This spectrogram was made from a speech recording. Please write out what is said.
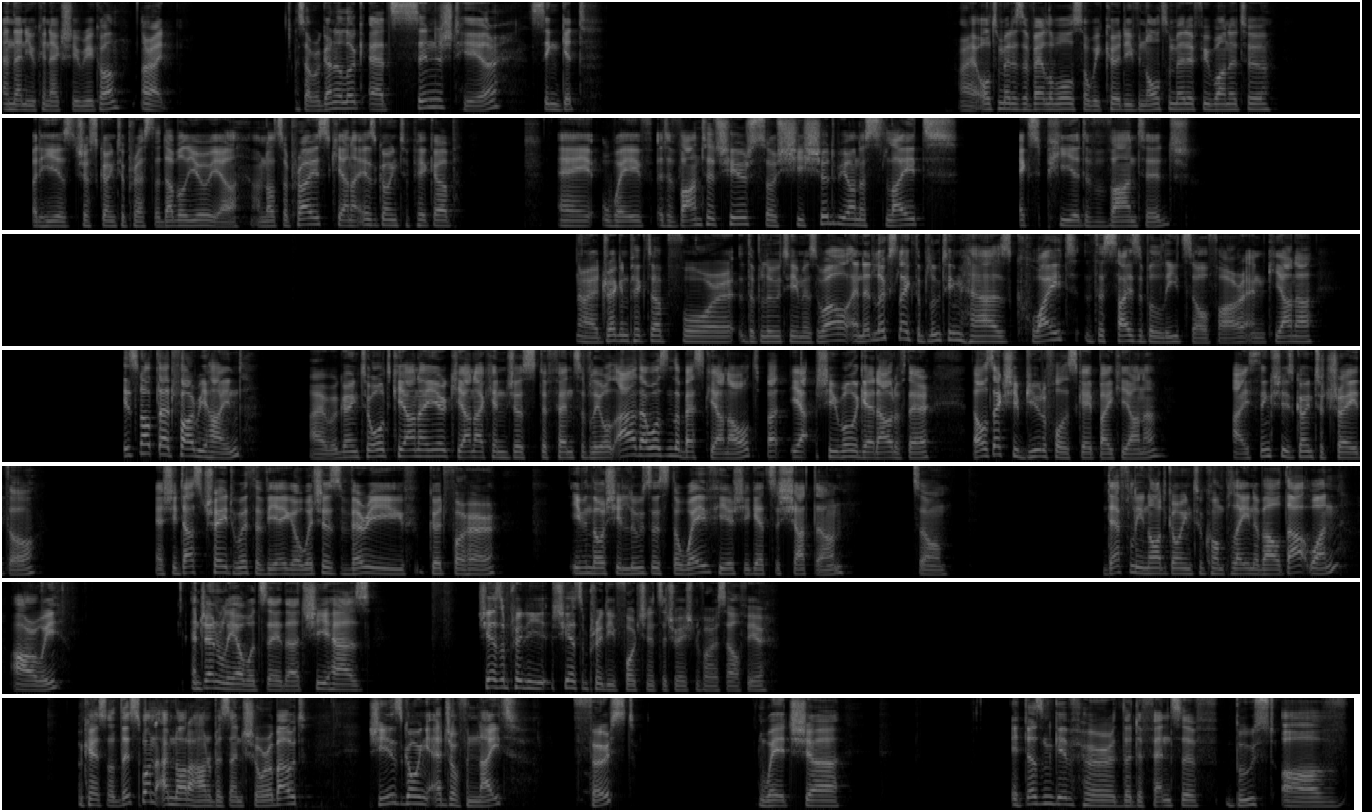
and then you can actually recall. All right, so we're gonna look at Singed here. Singed. Alright, ultimate is available, so we could even ultimate if we wanted to. But he is just going to press the W. Yeah, I'm not surprised. Qiyana is going to pick up a wave advantage here, so she should be on a slight XP advantage. All right, Dragon picked up for the blue team as well. And it looks like the blue team has quite the sizable lead so far. And Qiyana is not that far behind. All right, we're going to ult Qiyana here. Qiyana can just defensively ult. Ah, that wasn't the best Qiyana ult. But yeah, she will get out of there. That was actually beautiful escape by Qiyana. I think she's going to trade though. Yeah, she does trade with the Viego, which is very good for her. Even though she loses the wave here, she gets a shutdown. So definitely not going to complain about that one, are we? And generally I would say that she has she has a pretty she has a pretty fortunate situation for herself here. Okay, so this one I'm not 100% sure about. She is going Edge of Night first which uh, it doesn't give her the defensive boost of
